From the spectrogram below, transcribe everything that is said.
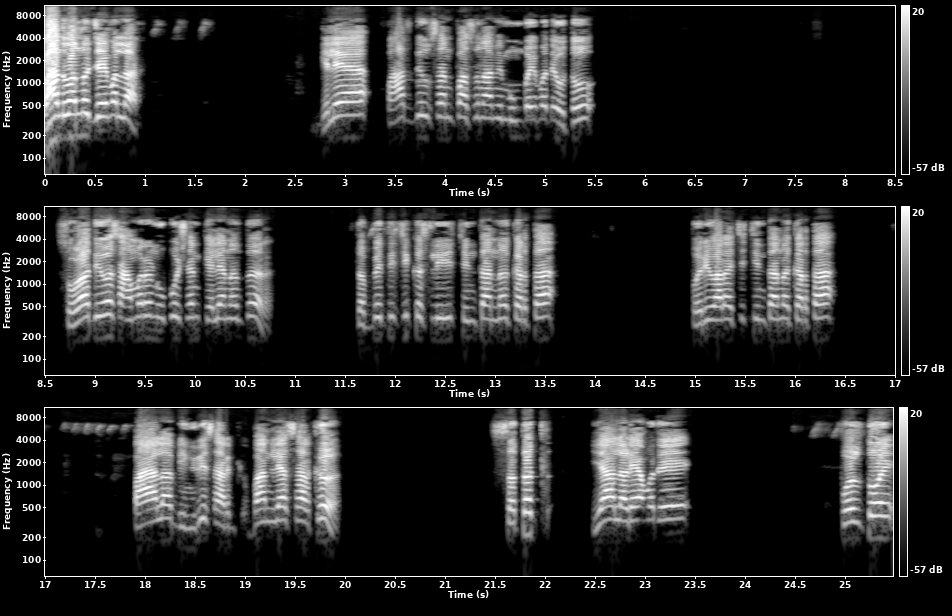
बांधवांनो जय मल्हार. गेल्या पाच दिवसांपासून आम्ही मुंबईमध्ये होतो. सोळा दिवस आमरण उपोषण केल्यानंतर तब्येतीची कसलीही चिंता न करता परिवाराची चिंता न करता पायाला भिंगरी सारख बांधल्यासारखं सतत या लढ्यामध्ये पळतोय.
